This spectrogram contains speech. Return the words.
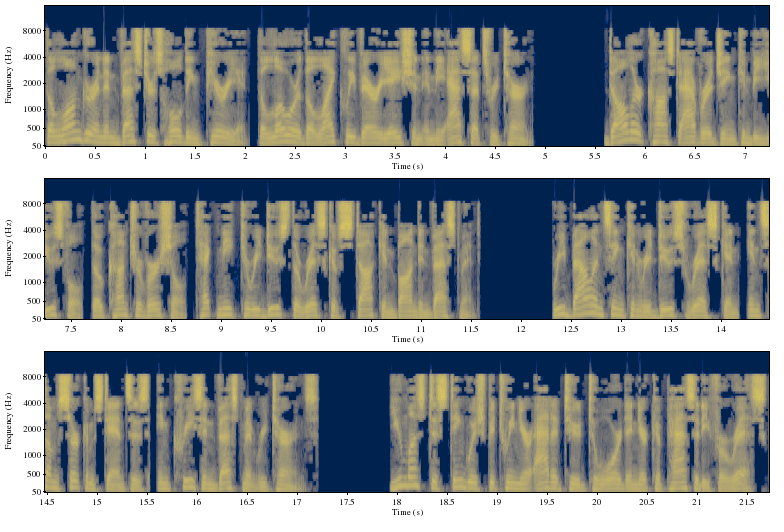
The longer an investor's holding period, the lower the likely variation in the asset's return. Dollar cost averaging can be useful, though controversial, technique to reduce the risk of stock and bond investment. Rebalancing can reduce risk and, in some circumstances, increase investment returns. You must distinguish between your attitude toward and your capacity for risk.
